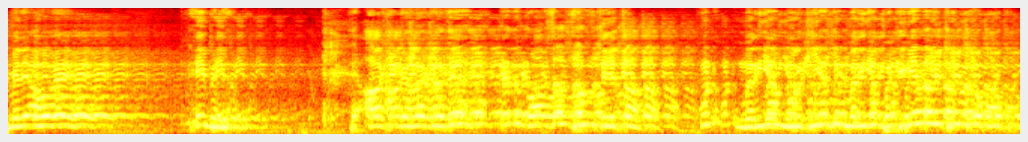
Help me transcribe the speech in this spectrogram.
ਮਿਲਿਆ ਹੋਵੇ। ਨਹੀਂ ਮਿਲਿਆ। ਤੇ ਆ ਕੇ ਗੱਲਾਂ ਕਰਦੇ ਕਹਿੰਦੇ ਮੁਆਵਜ਼ਾ ਤੁਹਾਨੂੰ ਦੇਤਾ। ਹੁਣ ਮਰੀਆਂ ਮੁਰਗੀਆਂ ਤੇ ਮਰੀਆਂ ਬੱਕਰੀਆਂ ਦਾ ਵੀ ਤੁਹਾਨੂੰ ਦਵਾਂਗੇ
